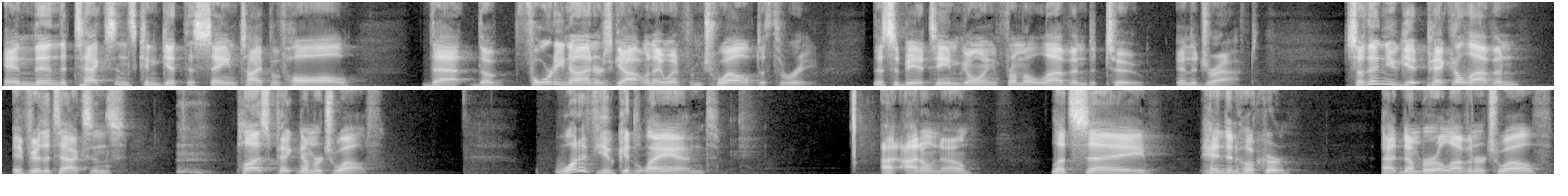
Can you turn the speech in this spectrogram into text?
and then the Texans can get the same type of haul that the 49ers got when they went from 12 to 3. This would be a team going from 11 to 2 in the draft. So then you get pick 11 if you're the Texans, plus pick number 12. What if you could land, I, I don't know, let's say Hendon Hooker at number 11 or 12?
